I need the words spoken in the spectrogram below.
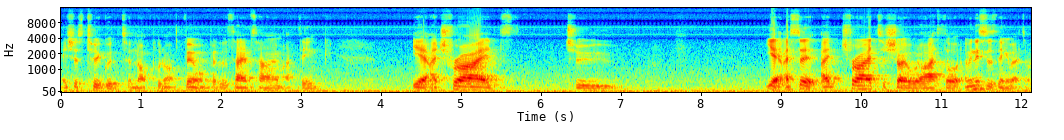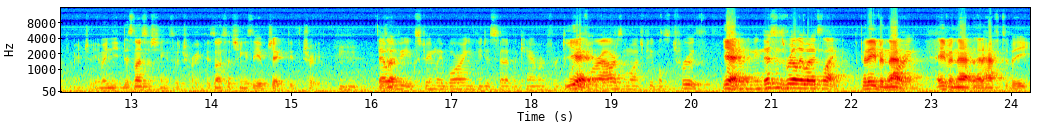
it's just too good to not put on film. But at the same time, I think, yeah, I tried to. Yeah, I said I tried to show what I thought. I mean, this is the thing about documentary. I mean, there's no such thing as the truth. There's no such thing as the objective truth. That Is would that- be extremely boring if you just set up a camera for 24 Yeah. hours and watch people's truth. Yeah. You know what I mean, this is really what it's like. But even Boring. that, even that, they'd have to be,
